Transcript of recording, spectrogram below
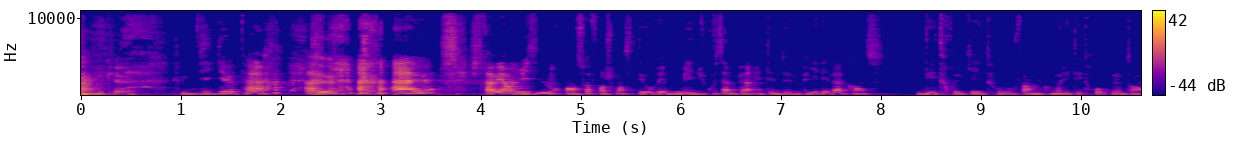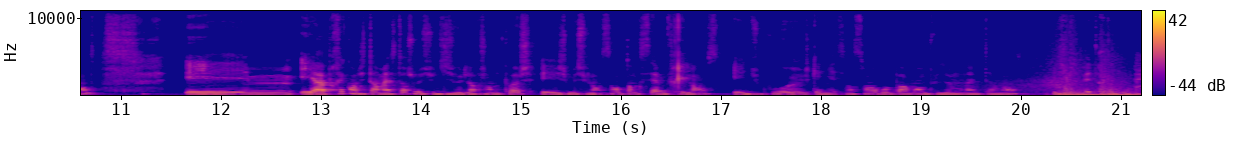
Donc euh, big up à, À eux. à eux. Je travaillais en usine. En soi franchement c'était horrible, mais du coup ça me permettait de me payer des vacances, des trucs et tout. Enfin du coup moi j'étais trop contente. Et, et après, quand j'étais en master, je me suis dit, je veux de l'argent de poche et je me suis lancée en tant que CM freelance. Et du coup, euh, je gagnais 500 euros par mois en plus de mon alternance. Et je vivais très bien.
